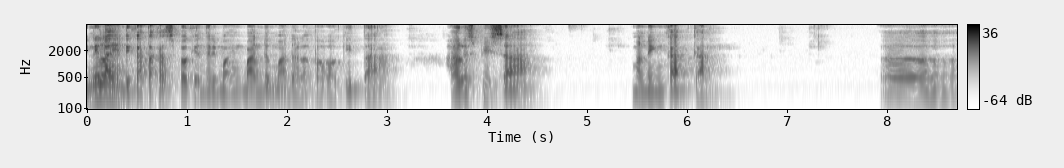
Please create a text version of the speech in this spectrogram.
inilah yang dikatakan sebagai nerima yang pandem adalah bahwa kita harus bisa meningkatkan Eh,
